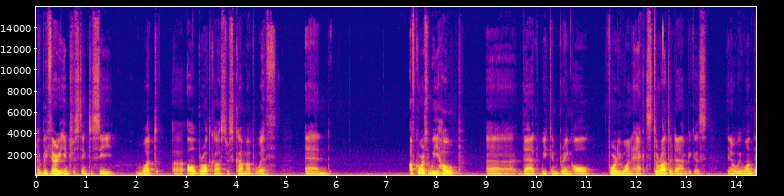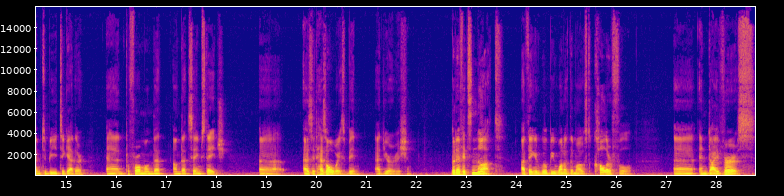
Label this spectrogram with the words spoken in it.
it'll be very interesting to see what uh, all broadcasters come up with and of course, we hope uh, that we can bring all 41 acts to Rotterdam because you know we want them to be together and perform on that on that same stage uh, as it has always been at Eurovision. But if it's not, I think it will be one of the most colorful uh, and diverse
